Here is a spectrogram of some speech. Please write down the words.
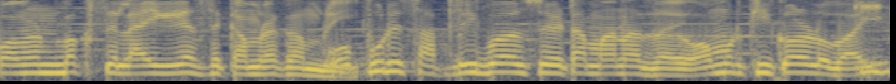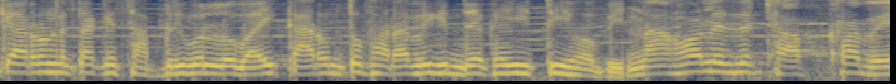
কমেন্ট বক্সে লাইগে গেছে কামরা কামড়ি। অপুরে সাপরি বলছে এটা মানা যায়। অমর কি করল ভাই? কি কারণে তাকে সাপরি বলল ভাই? কারণ তো ফারাবিকে দেখাইতেই হবে। না হলে যে ঠাপ খাবে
